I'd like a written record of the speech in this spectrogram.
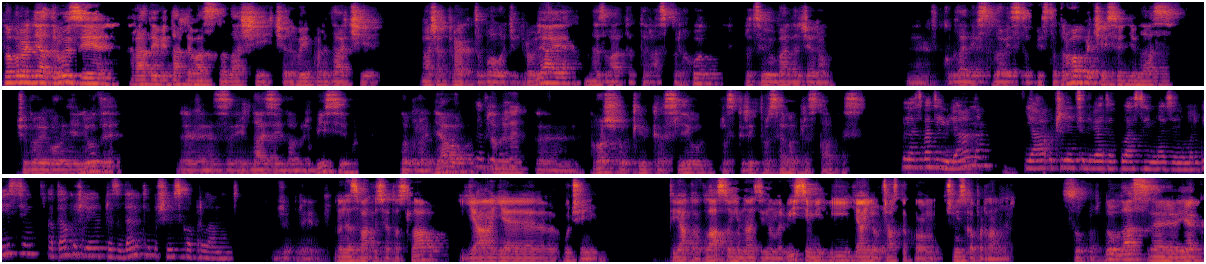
Доброго дня, друзі! Радий вітати вас на нашій черговій передачі в межах проекту Молодь управляє. Мене звати Тарас Переход, працюю менеджером е, в комунальній установі міста Дрогобича. І сьогодні в нас чудові молоді люди е, з гімназії номер 8. Доброго дня вам. Добрий день. Е, Прошу кілька слів. Розкажіть про себе, представтесь. Мене звати Юліана, я учениця 9 класу гімназії номер 8, а також є президентом учнівського парламенту. Мене звати Святослав, я є учень 9 класу гімназії номер 8 і я є учасником учнівського парламенту. Супер. Ну, в нас, е, як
